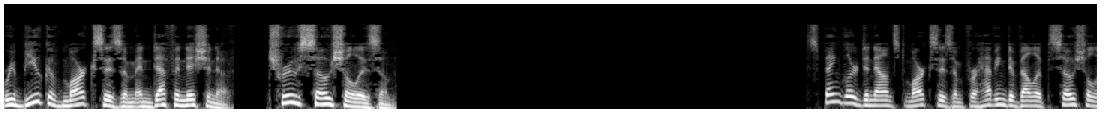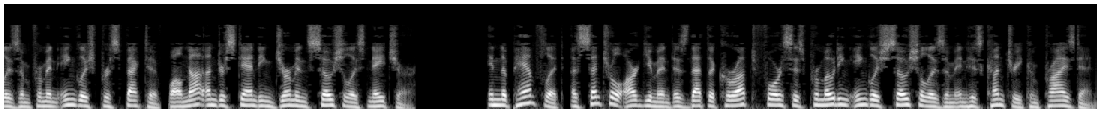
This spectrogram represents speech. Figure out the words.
Rebuke of Marxism and definition of true socialism Spengler denounced Marxism for having developed socialism from an English perspective, while not understanding German socialist nature. In the pamphlet, a central argument is that the corrupt forces promoting English socialism in his country comprised an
